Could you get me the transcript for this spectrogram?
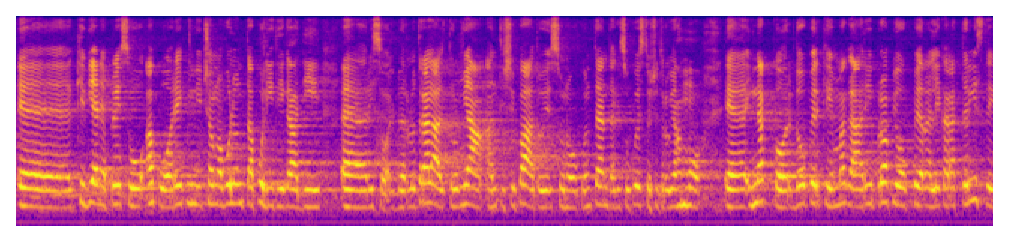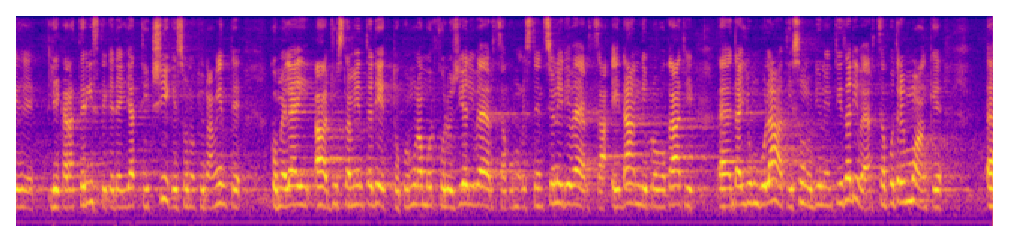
eh, che viene preso a cuore quindi c'è una volontà politica di eh, risolverlo. Tra l'altro mi ha anticipato e sono contenta che su questo ci troviamo eh, in accordo perché magari proprio per le caratteristiche, le caratteristiche degli ATC che sono chiaramente come lei ha giustamente detto, con una morfologia diversa, con un'estensione diversa e i danni provocati eh, dagli ungulati sono di un'entità diversa, potremmo anche eh,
